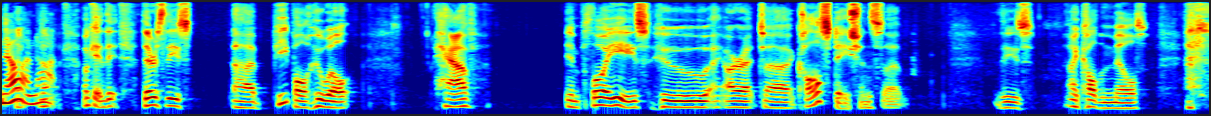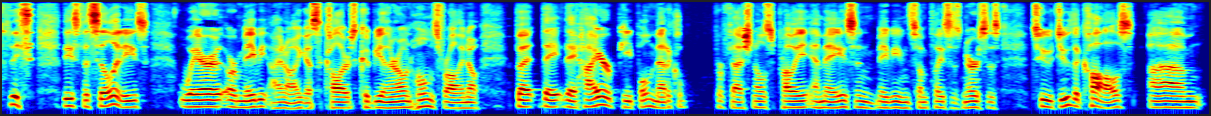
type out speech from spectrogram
No, I'm No? not. Okay, the, there's these uh, people who will have employees who are at uh, call stations. Uh, these I call them mills. these these facilities where, or maybe I don't know. I guess the callers could be in their own homes for all I know. But they they hire people, medical professionals, probably MAs, and maybe even some places nurses, to do the calls. Um,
